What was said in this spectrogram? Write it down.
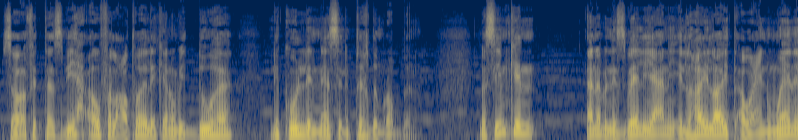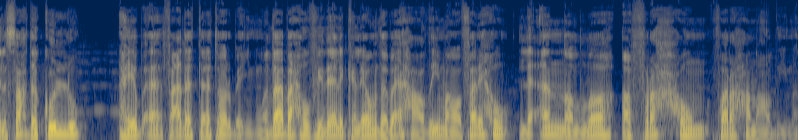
سواء في التسبيح أو في العطايا اللي كانوا بيدوها لكل الناس اللي بتخدم ربنا. بس يمكن أنا بالنسبة لي يعني ال highlight أو عنوان الإصحاح ده كله هيبقى في عدد 43 وذبحوا في ذلك اليوم ذبائح عظيمة وفرحوا لأن الله أفرحهم فرحا عظيما.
